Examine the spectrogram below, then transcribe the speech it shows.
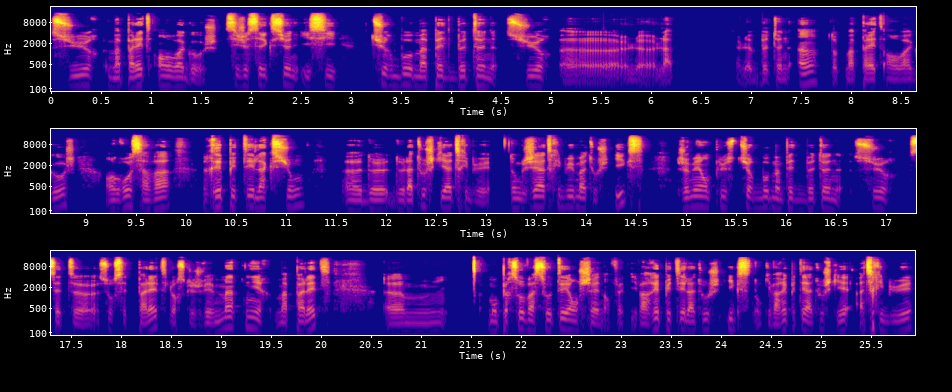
sur ma palette en haut à gauche. Si je sélectionne ici Turbo Mapped Button sur le, la, le button 1, donc ma palette en haut à gauche, en gros ça va répéter l'action de, la touche qui est attribuée. Donc j'ai attribué ma touche X, je mets en plus Turbo Mapped Button sur cette, cette palette, lorsque je vais maintenir ma palette, mon perso va sauter en chaîne en fait, il va répéter la touche X, donc il va répéter la touche qui est attribuée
